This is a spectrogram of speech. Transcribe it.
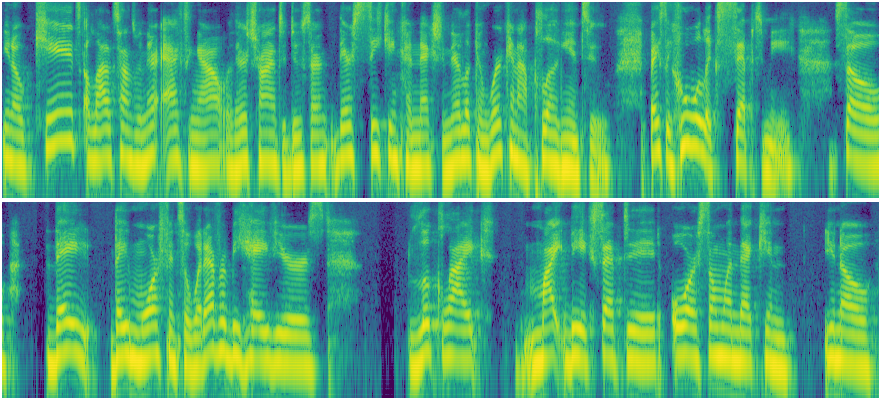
you know, kids, a lot of times when they're acting out or they're trying to do certain, they're seeking connection. They're looking, where can I plug into? Basically, who will accept me? So they they morph into whatever behaviors look like might be accepted or someone that can, you know,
